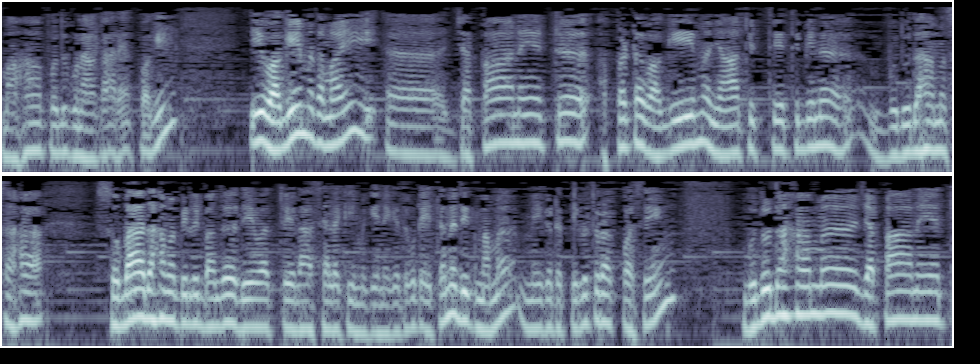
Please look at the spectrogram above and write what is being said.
මහා පොදු ගුණාකාරයක් වගේ. ඒ වගේම තමයි ජපානයේට අපට වගේම ඥාතිත්වයේ තිබෙන බුදුදහම සහ සෝබාදහම පිළිබඳ දේවත් වේලා සැලකීම කියන එක. එතකොට එතනදිත් මම මේකට පිළිතුරක් වශයෙන් බුදුදහම ජපානයට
